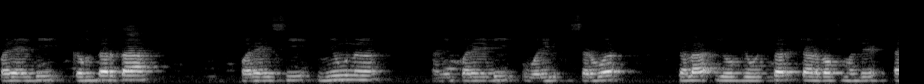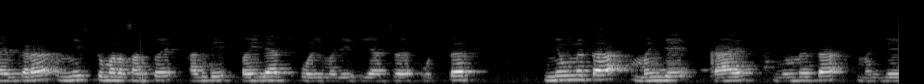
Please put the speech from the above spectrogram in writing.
पर्याय बी कमतरता. पर्याय सी न्यून. आणि पर्याय डी वरील सर्व. चला योग्य उत्तर चॅट बॉक्समध्ये टाईप करा. मीच तुम्हाला सांगतोय अगदी पहिल्याच ओळीमध्ये याच उत्तर. न्यूनता म्हणजे काय? न्यूनता म्हणजे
